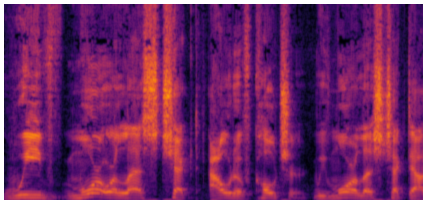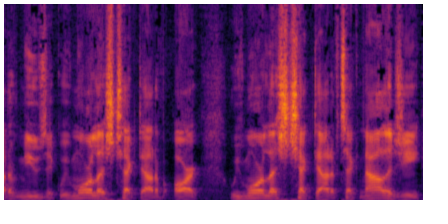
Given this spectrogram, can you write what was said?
we've more or less checked out of culture. We've more or less checked out of music. We've more or less checked out of art. We've more or less checked out of technology.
